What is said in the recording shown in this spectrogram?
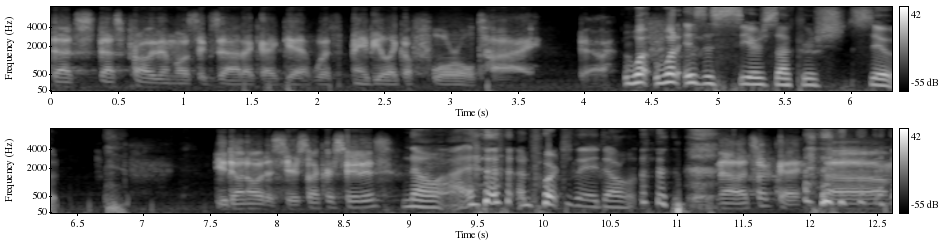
that's that's probably the most exotic I get with maybe like a floral tie. Yeah. What What is a seersucker sh- suit? You don't know what a seersucker suit is? No, I unfortunately I don't. No, that's okay. Um,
